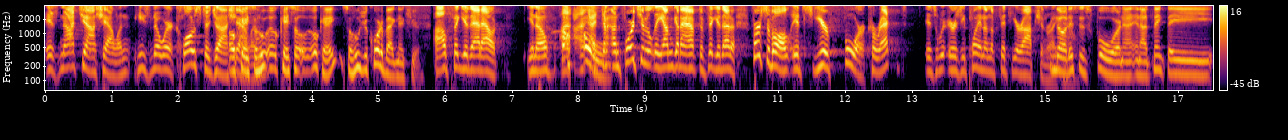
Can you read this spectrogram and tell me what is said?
is not Josh Allen. He's nowhere close to Josh okay, Allen. so who? Okay, so okay, so who's your quarterback next year? I'll figure that out. You know, oh. I, I, I, unfortunately, I'm going to have to figure that out. First of all, it's year four, correct? Is or is he playing on the fifth year option right now? no, now? this is four, and I, and I think they.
